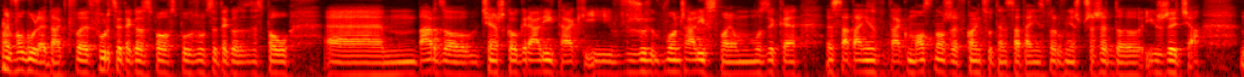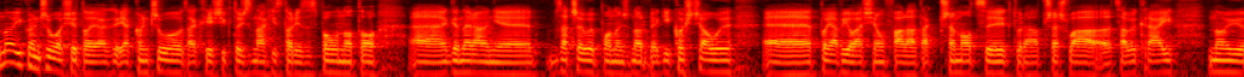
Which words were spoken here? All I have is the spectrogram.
w ogóle tak, tw- twórcy tego zespołu, współtwórcy tego zespołu em, bardzo ciężko grali tak i włączali w swoją muzykę satanizm tak mocno, że w końcu ten satanizm również przeszedł do ich życia. No i kończyło się to jak, jak kończyło, tak jeśli ktoś zna historię zespołu, no to e, generalnie zaczęły płonąć w Norwegii kościoły, e, pojawiła się fala tak przemocy, która przeszła cały kraj, no i e,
